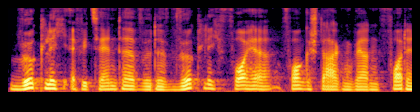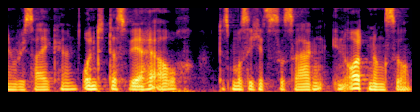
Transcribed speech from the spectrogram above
wirklich effizienter, würde wirklich vorher vorgeschlagen werden vor den Recyceln und das wäre auch, das muss ich jetzt so sagen, in Ordnung so,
